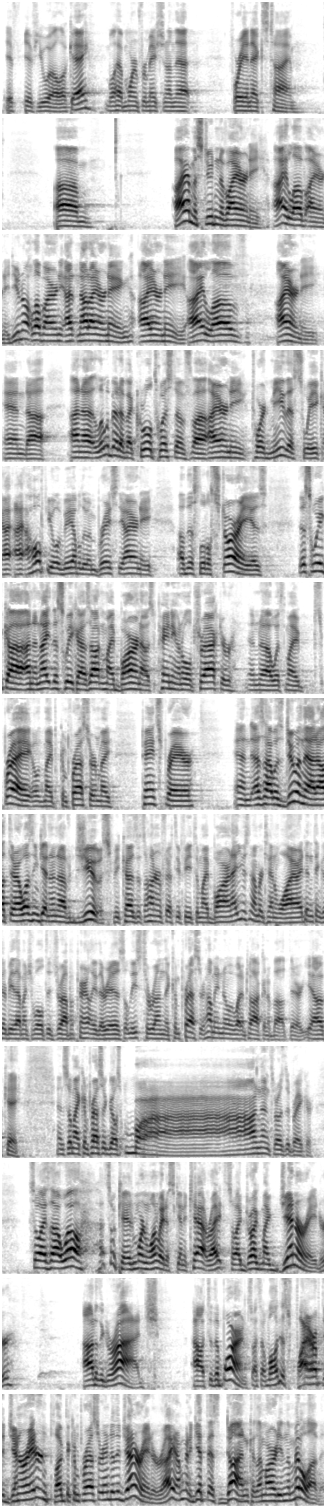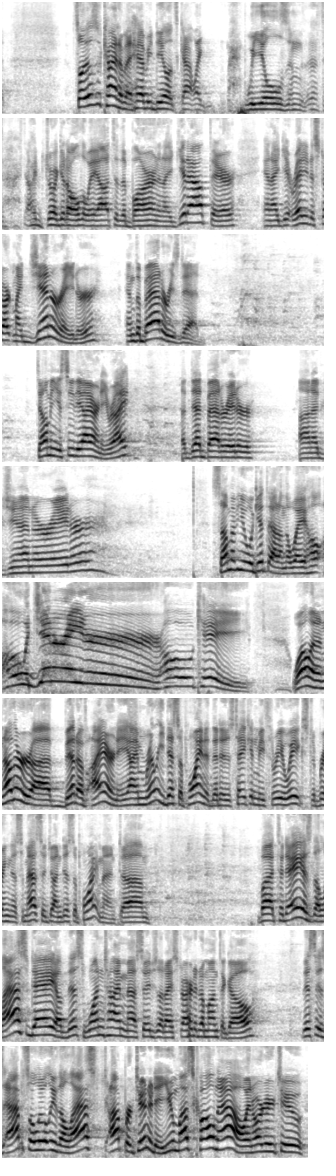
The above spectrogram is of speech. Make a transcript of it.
if, if you will, okay? We'll have more information on that for you next time. Um, I am a student of irony. I love irony. Do you not love irony? I, not ironing, irony. I love irony. And uh, on a little bit of a cruel twist of uh, irony toward me this week, I, I, hope you will be able to embrace the irony of this little story. Is This week, uh, on a night this week, I was out in my barn. I was painting an old tractor and uh, with my spray, with my compressor and my paint sprayer. And as I was doing that out there, I wasn't getting enough juice because it's 150 feet to my barn. I used number 10 wire. I didn't think there'd be that much voltage drop. Apparently, there is, at least to run the compressor. How many know what I'm talking about there? Yeah, okay. And so my compressor goes, and then throws the breaker. So I thought, well, that's okay. There's more than one way to skin a cat, right? So I drug my generator out of the garage out to the barn. So I thought, well, I'll just fire up the generator and plug the compressor into the generator, right? I'm going to get this done because I'm already in the middle of it. So this is kind of a heavy deal. It's got like wheels, and uh, I drug it all the way out to the barn, and I get out there and I get ready to start my generator, and the battery's dead. Tell me you see the irony, right? A dead battery on a generator. Some of you will get that on the way home. Oh, a generator! Okay. Well, in another uh, bit of irony, I'm really disappointed that it has taken me three weeks to bring this message on disappointment. Um, but today is the last day of this one time message that I started a month ago. This is absolutely the last opportunity. You must call now in order to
